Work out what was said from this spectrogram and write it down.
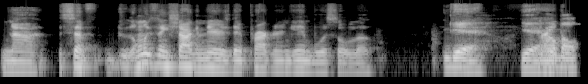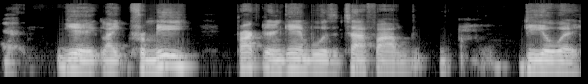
Nah, except the only thing shocking there is that Procter and Gamble is so low. Yeah, yeah. Like- How about that? Yeah, like for me, Procter and Gamble is a top five DOA.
